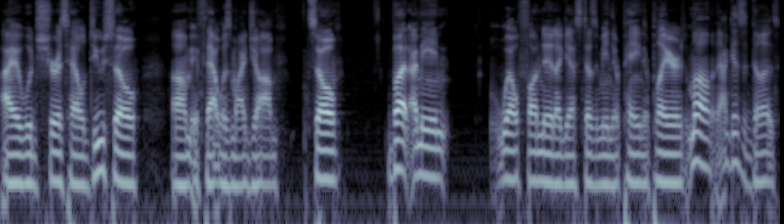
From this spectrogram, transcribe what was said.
I would sure as hell do so um, if that was my job. So, but I mean, well funded, I guess, doesn't mean they're paying their players. Well, I guess it does.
